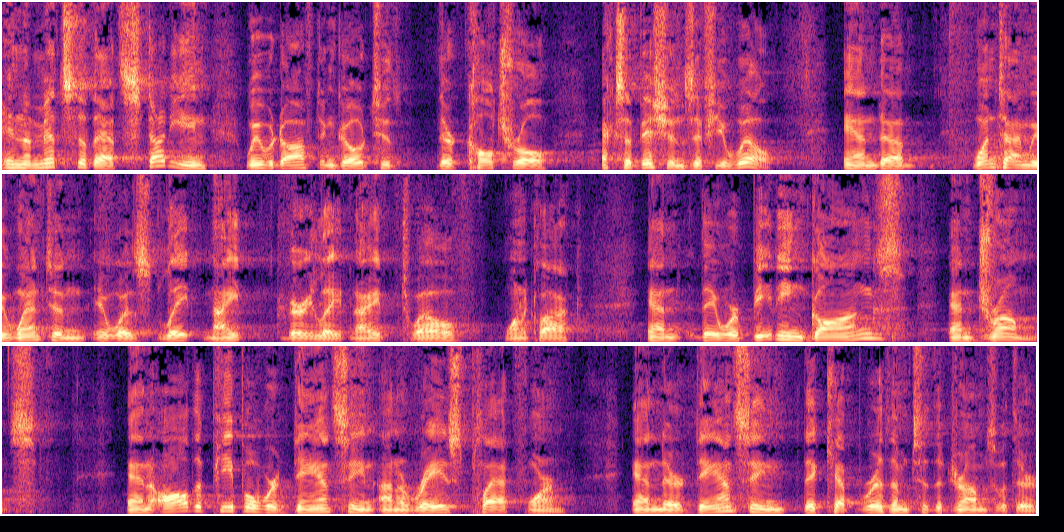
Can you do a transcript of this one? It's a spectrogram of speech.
In the midst of that studying, we would often go to their cultural exhibitions, if you will. And uh, one time we went and it was late night, very late night, 12, 1 o'clock, and they were beating gongs and drums. And all the people were dancing on a raised platform. And they're dancing, they kept rhythm to the drums with their,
